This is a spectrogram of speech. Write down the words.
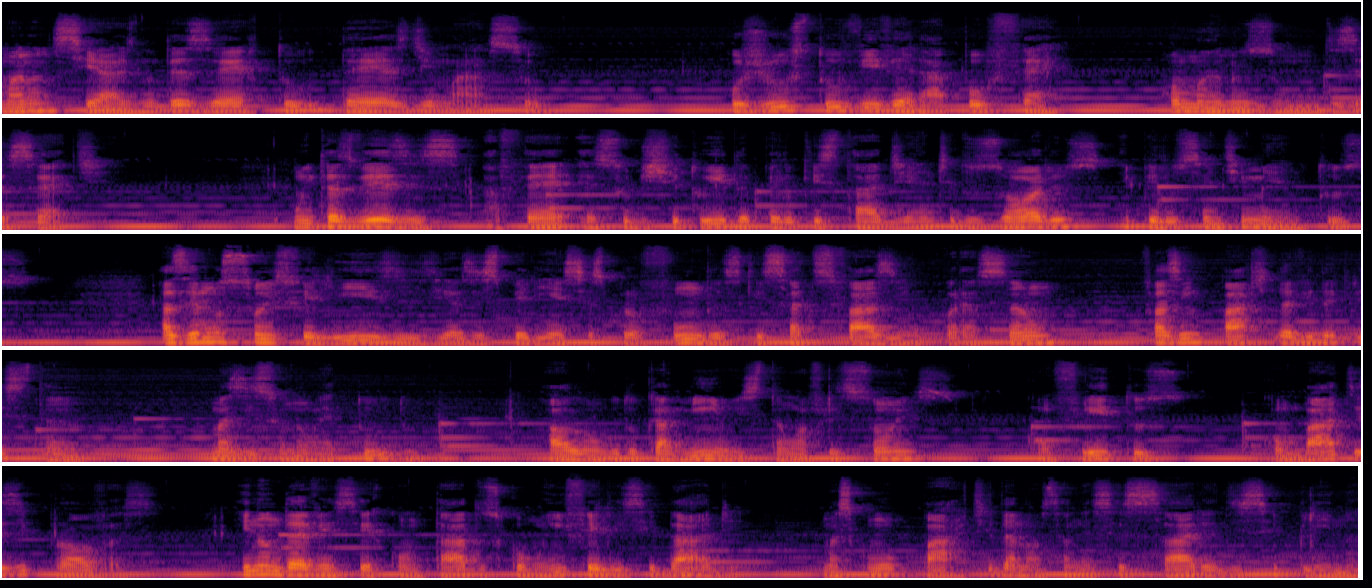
Mananciais no deserto, 10 de março. O justo viverá por fé. Romanos 1:17. Muitas vezes a fé é substituída pelo que está diante dos olhos e pelos sentimentos. As emoções felizes e as experiências profundas que satisfazem o coração fazem parte da vida cristã. Mas isso não é tudo. Ao longo do caminho estão aflições, conflitos, combates e provas e não devem ser contados como infelicidade, mas como parte da nossa necessária disciplina.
